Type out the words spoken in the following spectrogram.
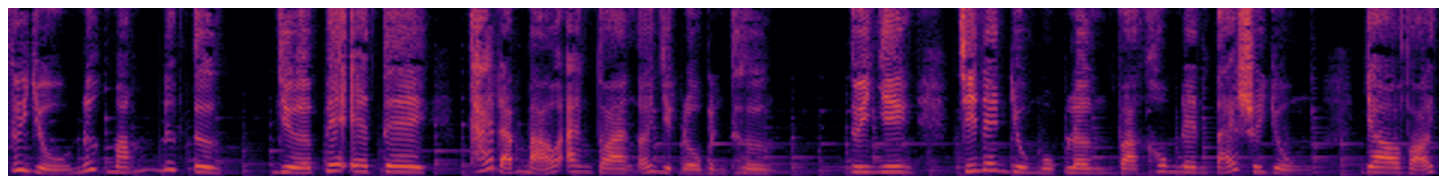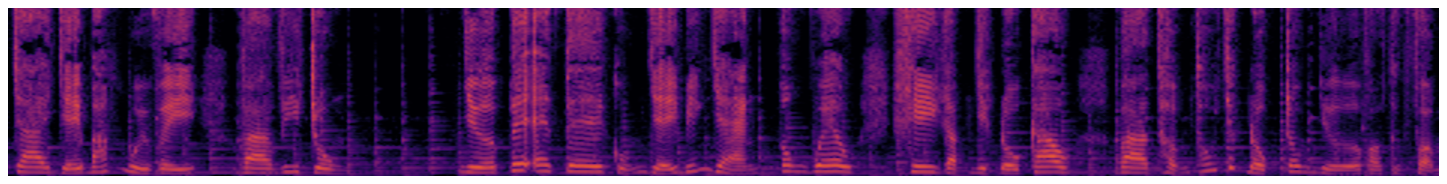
ví dụ nước mắm, nước tương. Nhựa PET khá đảm bảo an toàn ở nhiệt độ bình thường. Tuy nhiên, chỉ nên dùng một lần và không nên tái sử dụng do vỏ chai dễ bám mùi vị và vi trùng. Nhựa PET cũng dễ biến dạng, cong queo khi gặp nhiệt độ cao và thẩm thấu chất độc trong nhựa vào thực phẩm.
